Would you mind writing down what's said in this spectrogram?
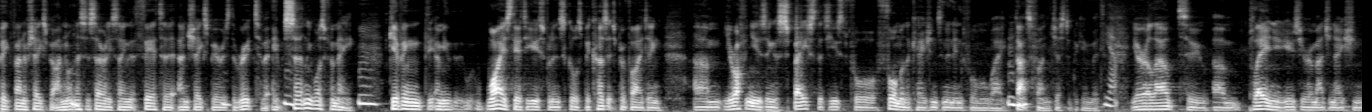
big fan of Shakespeare. I'm not hmm. necessarily saying that theatre and Shakespeare is hmm. the route to it. It certainly was for me. Giving the, I mean, why is theatre useful in schools? Because it's providing. Um, you're often using a space that's used for formal occasions in an informal way. That's fun, just to begin with. Yeah. You're allowed to um, play and you use your imagination,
